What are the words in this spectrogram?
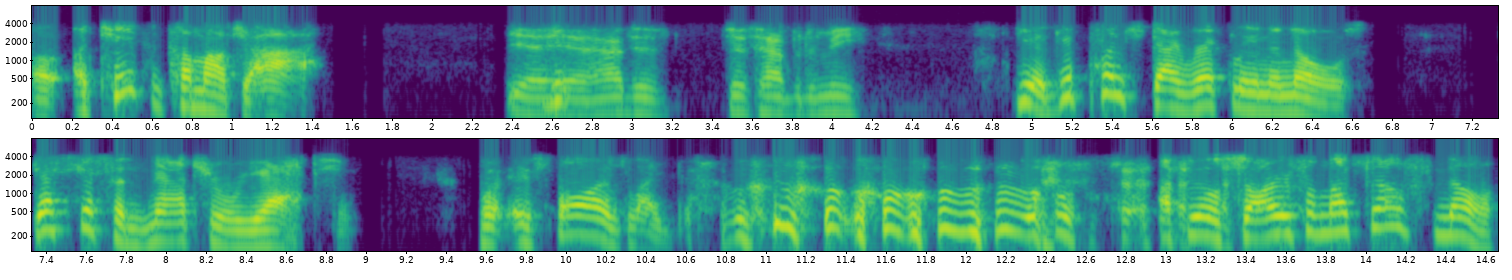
a, a tear can come out your eye. Yeah, yeah. I just just happened to me. Yeah, get punched directly in the nose. That's just a natural reaction. But as far as like, I feel sorry for myself. No,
